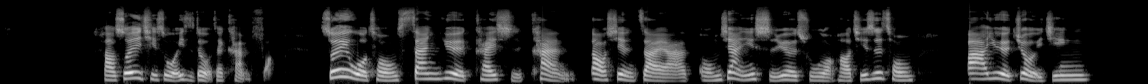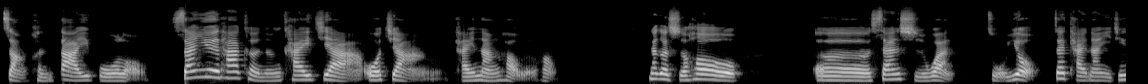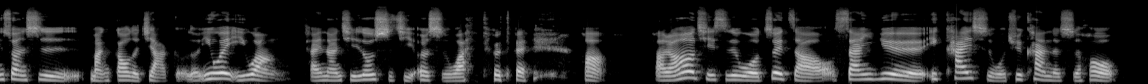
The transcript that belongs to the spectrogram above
好，所以其实我一直都有在看房，所以我从三月开始看到现在啊，我们现在已经十月初了哈，其实从八月就已经涨很大一波了。三月它可能开价，我讲台南好了哈，那个时候呃三十万左右，在台南已经算是蛮高的价格了，因为以往台南其实都十几二十万，对不对？好，好，然后其实我最早三月一开始我去看的时候，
